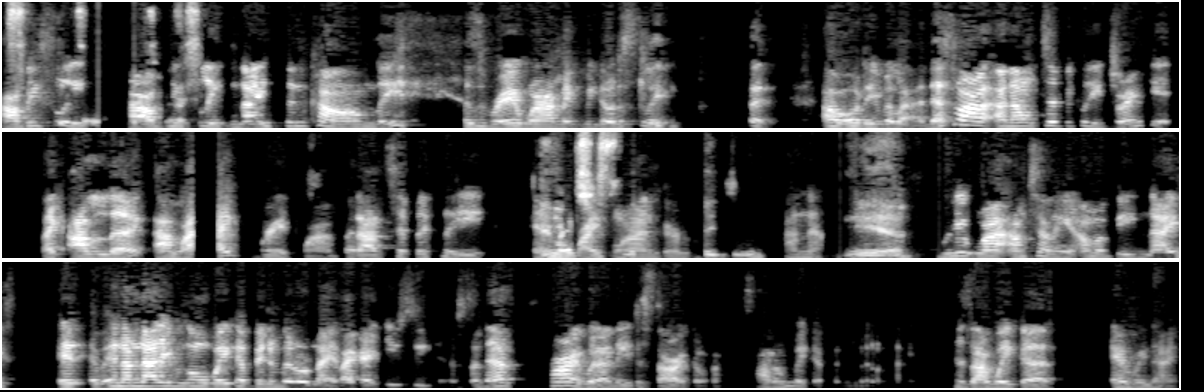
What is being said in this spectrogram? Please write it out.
I'll be sleep. I'll be sleep nice and calmly. Because red wine make me go to sleep. I won't even lie. That's why I don't typically drink it. Like I like I like red wine, but I typically am a white wine girl. I know. Yeah. Red wine, I'm telling you, I'm gonna be nice. And, and I'm not even gonna wake up in the middle of the night like I usually do. So that's probably what I need to start doing. So I don't wake up in the middle of the night. Because I wake up every night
